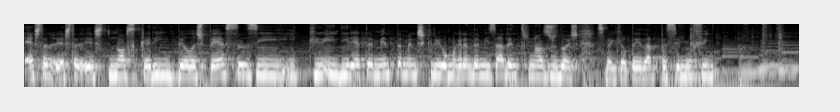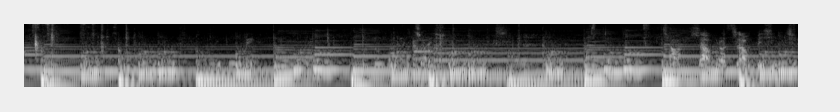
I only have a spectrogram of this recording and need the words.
esta, esta, este nosso carinho pelas peças e, e, que indiretamente também nos criou uma grande amizade entre nós os dois, se bem que ele tem idade para ser meu filho. Tchau. Tchau. Tchau. Beijinhos.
